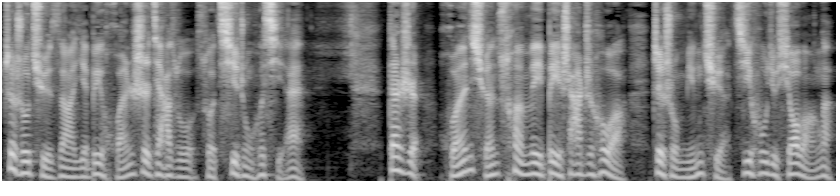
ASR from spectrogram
这首曲子啊也被桓氏家族所器重和喜爱。但是桓玄篡位被杀之后啊，这首名曲几乎就消亡了。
